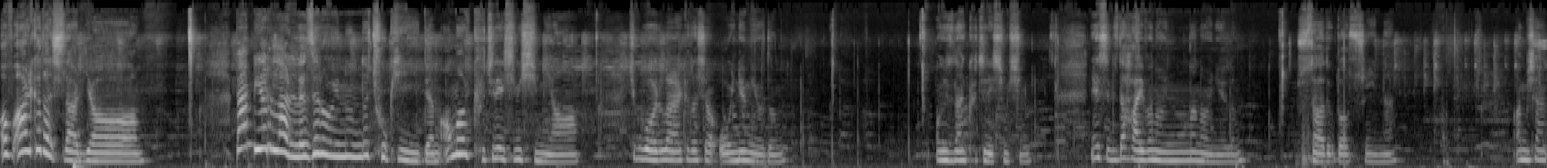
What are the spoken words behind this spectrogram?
Of arkadaşlar ya. Ben bir aralar lazer oyununda çok iyiydim ama kötüleşmişim ya. Çünkü bu aralar arkadaşlar oynamıyordum. O yüzden kötüleşmişim. Neyse biz de hayvan oyunundan oynayalım. Şu sadık dost şeyinden. Ama bir tane,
